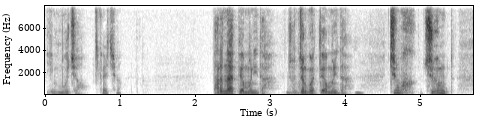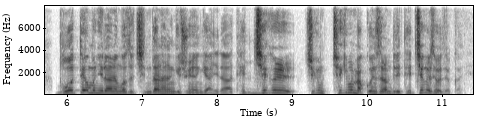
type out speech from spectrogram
임무죠. 그렇죠. 다른 나 때문이다. 전 정권 때문이다. 음. 지금 지금 무엇 때문이라는 것을 진단하는 게 중요한 게 아니라 대책을 지금 책임을 맡고 있는 사람들이 대책을 세워야 될 거 아니에요.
